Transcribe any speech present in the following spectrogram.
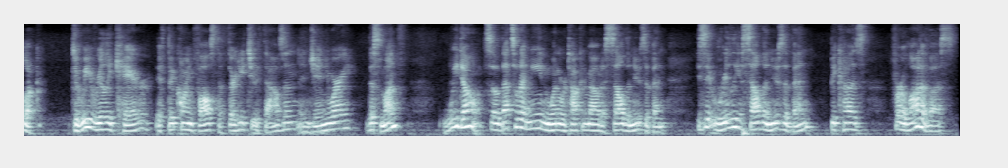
Look, do we really care if Bitcoin falls to 32,000 in January this month? We don't. So that's what I mean when we're talking about a sell the news event. Is it really a sell the news event? Because for a lot of us,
